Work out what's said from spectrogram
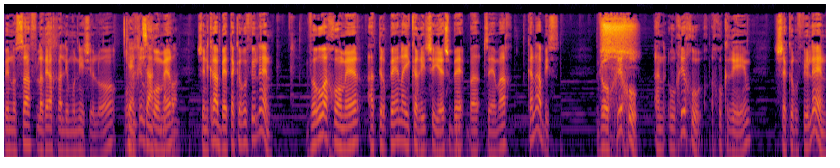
בנוסף לריח הלימוני שלו, הוא כן, מכיל קצת, חומר נכון. שנקרא בטא קרופילן. והוא החומר, הטרפן העיקרי שיש בצמח קנאביס. והוכיחו, הוכיחו החוקרים שקרופילן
